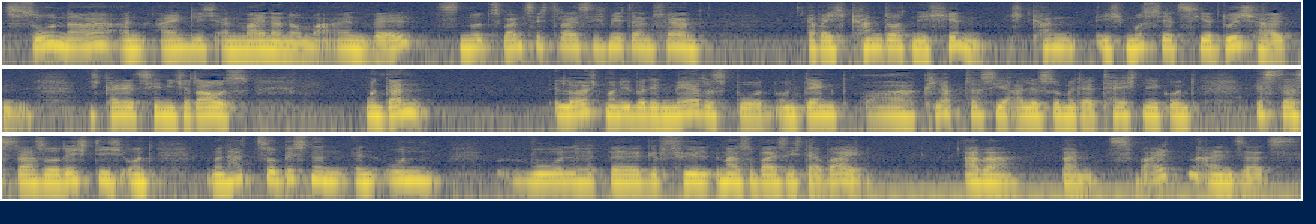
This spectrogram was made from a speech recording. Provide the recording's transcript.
so nah an eigentlich an meiner normalen Welt, nur 20, 30 Meter entfernt, aber ich kann dort nicht hin. Ich kann, ich muss jetzt hier durchhalten. Ich kann jetzt hier nicht raus. Und dann läuft man über den Meeresboden und denkt, oh, klappt das hier alles so mit der Technik und ist das da so richtig? Und man hat so ein bisschen ein, ein Unwohlgefühl immer so bei sich dabei. Aber beim zweiten Einsatz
